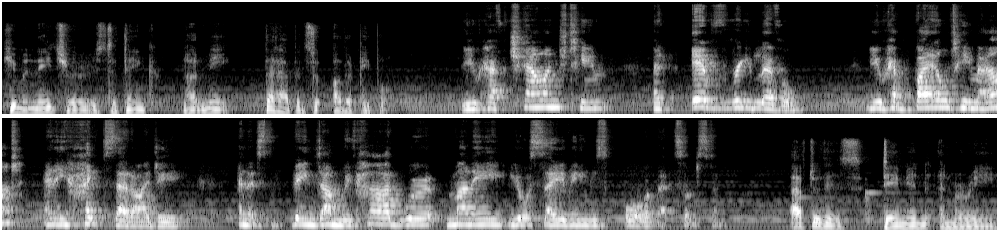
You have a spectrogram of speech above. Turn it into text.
Human nature is to think, not me. That happens to other people. You have challenged him at every level. You have bailed him out, and he hates that idea and it's being done with hard work, money, your savings, all of that sort of stuff. After this, Damien and Maree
